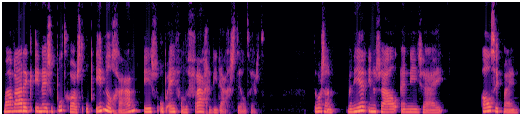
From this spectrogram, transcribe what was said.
Maar waar ik in deze podcast op in wil gaan, is op een van de vragen die daar gesteld werd. Er was een meneer in de zaal en die zei: Als ik mijn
